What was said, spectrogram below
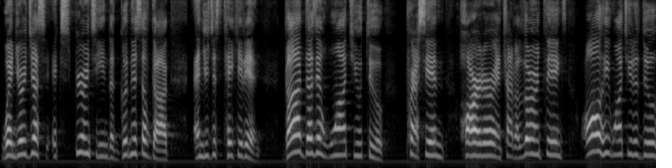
when you're just experiencing the goodness of God and you just take it in. God doesn't want you to press in harder and try to learn things. All He wants you to do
